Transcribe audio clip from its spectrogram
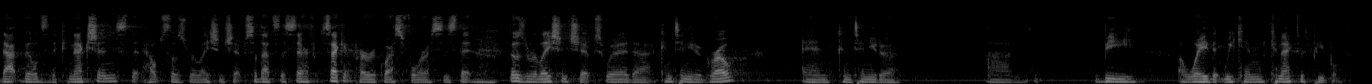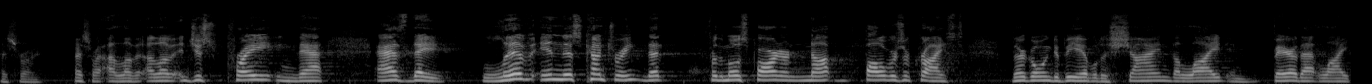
that builds the connections that helps those relationships. So that's the second prayer request for us is that yeah. those relationships would uh, continue to grow and continue to um, be a way that we can connect with people. That's right. That's right. I love it. I love it. And just praying that as they live in this country that for the most part, are not followers of Christ, they're going to be able to shine the light and bear that light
